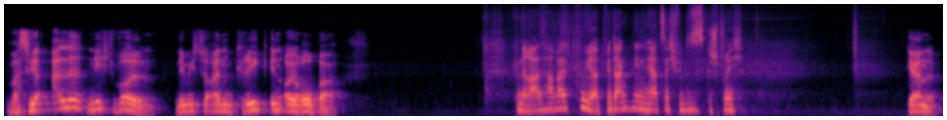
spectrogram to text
was wir alle nicht wollen, nämlich zu einem Krieg in Europa. General Harald Kujat, wir danken Ihnen herzlich für dieses Gespräch. Gerne.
